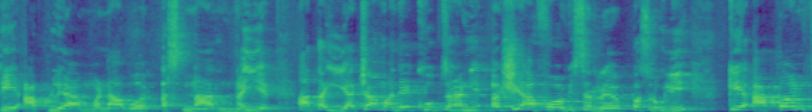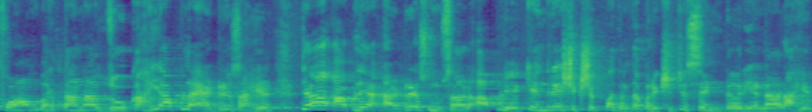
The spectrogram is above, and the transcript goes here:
ते आपल्या मनावर असणार नाहीयेत. आता याच्यामध्ये खूप जणांनी अशी अफवा विसर पसरवली की आपण फॉर्म भरताना जो काही आपला ॲड्रेस आहे त्या आपल्या ॲड्रेसनुसार आपले केंद्रीय शिक्षक पात्रता परीक्षेचे सेंटर येणार आहेत.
